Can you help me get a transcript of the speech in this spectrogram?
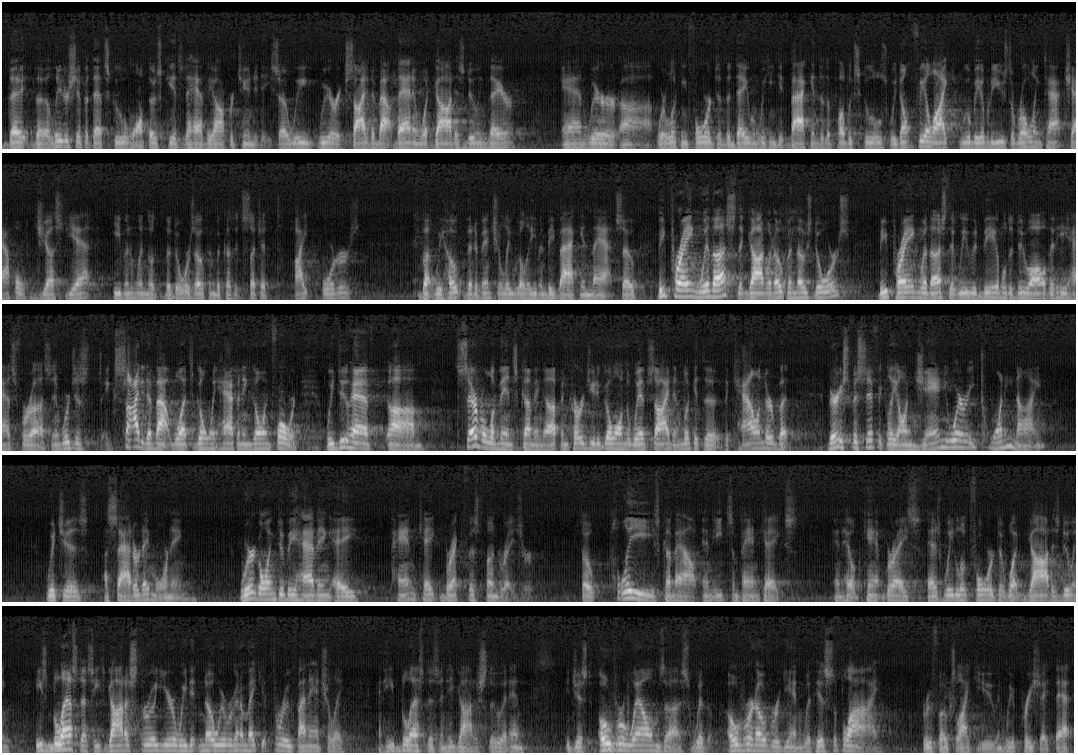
they, the leadership at that school want those kids to have the opportunity. So we, we are excited about that and what God is doing there and we're, uh, we're looking forward to the day when we can get back into the public schools. We don't feel like we'll be able to use the rolling tap chapel just yet, even when the, the doors open because it's such a tight quarters. But we hope that eventually we'll even be back in that. So be praying with us that God would open those doors. Be praying with us that we would be able to do all that He has for us. And we're just excited about what's going happening going forward. We do have um, several events coming up. Encourage you to go on the website and look at the, the calendar, but very specifically on January 29th, which is a Saturday morning, we're going to be having a pancake breakfast fundraiser. So please come out and eat some pancakes and help Camp Grace as we look forward to what God is doing. He's blessed us. He's got us through a year we didn't know we were going to make it through financially. And He blessed us and He got us through it. And it just overwhelms us with over and over again with his supply through folks like you, and we appreciate that.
